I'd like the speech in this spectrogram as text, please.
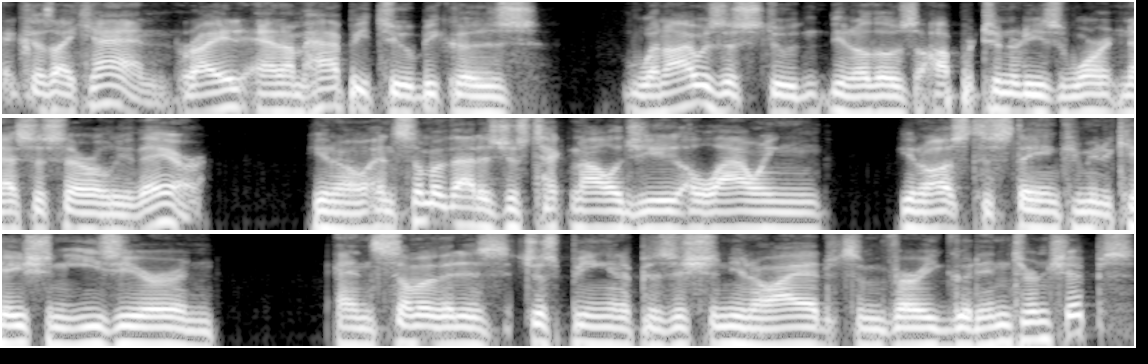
because I can, right? And I'm happy to because when I was a student, you know, those opportunities weren't necessarily there. You know, and some of that is just technology allowing, you know, us to stay in communication easier and and some of it is just being in a position, you know, I had some very good internships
